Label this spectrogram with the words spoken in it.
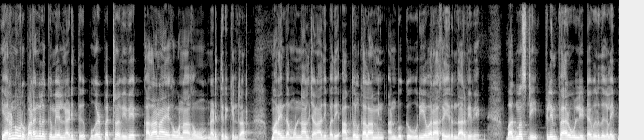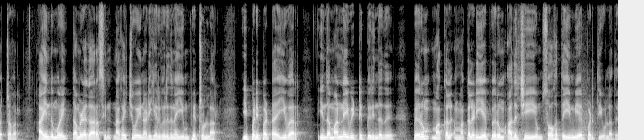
இருநூறு படங்களுக்கு மேல் நடித்து புகழ்பெற்ற விவேக் கதாநாயகவனாகவும் நடித்திருக்கின்றார். மறைந்த முன்னாள் ஜனாதிபதி அப்துல் கலாமின் அன்புக்கு உரியவராக இருந்தார் விவேக். பத்மஸ்ரீ ஃபிலிம்ஃபேர் உள்ளிட்ட விருதுகளை பெற்றவர். ஐந்து முறை தமிழக அரசின் நகைச்சுவை நடிகர் விருதினையும் பெற்றுள்ளார். இப்படிப்பட்ட இவர் இந்த மண்ணை விட்டு பிரிந்தது பெரும் மக்கள் மக்களிடையே பெரும் அதிர்ச்சியையும் சோகத்தையும் ஏற்படுத்தியுள்ளது.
